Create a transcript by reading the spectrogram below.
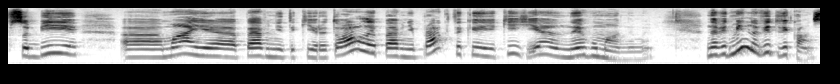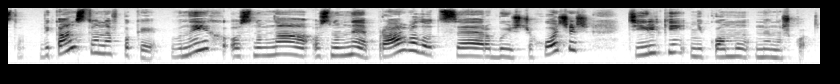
в собі е, має певні такі ритуали, певні практики, які є негуманними. На відміну від віканства. Віканство, навпаки, в них основна, основне правило це роби, що хочеш, тільки нікому не нашкодь.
